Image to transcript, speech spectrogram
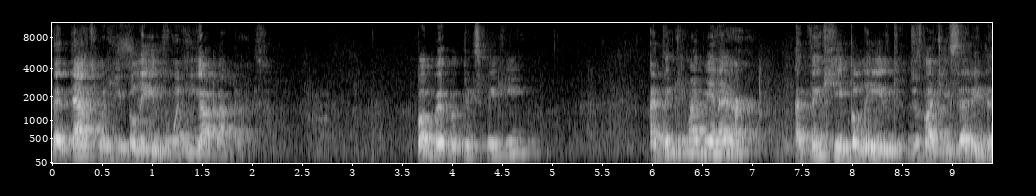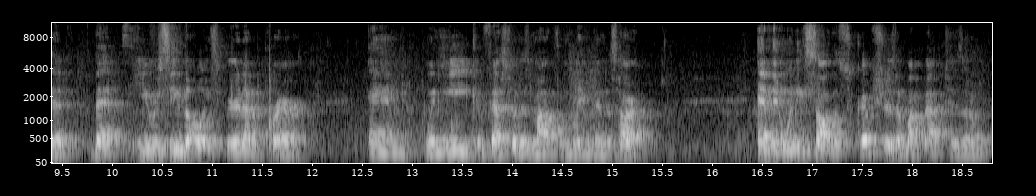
that that's what he believed when he got baptized. But biblically speaking, I think he might be in error. I think he believed, just like he said he did, that he received the Holy Spirit out of prayer and when he confessed with his mouth and believed in his heart. And then when he saw the scriptures about baptism,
